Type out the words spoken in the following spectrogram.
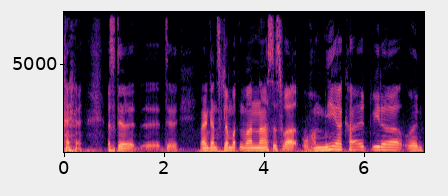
also der, der, meine ganzen Klamotten waren nass, es war oh, mega kalt wieder und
